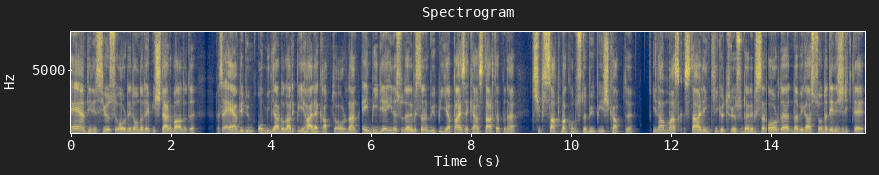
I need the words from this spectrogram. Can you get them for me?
AMD'nin CEO'su oradaydı. Onlara hep işler bağladı. Mesela AMD dün 10 milyar dolarlık bir ihale kaptı oradan. Nvidia yine Suudi Arabistan'ın büyük bir yapay zeka startup'ına çip satma konusunda büyük bir iş kaptı. Elon Musk Starlink'i götürüyor Suudi Arabistan'a. Orada navigasyonda, denizcilikte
